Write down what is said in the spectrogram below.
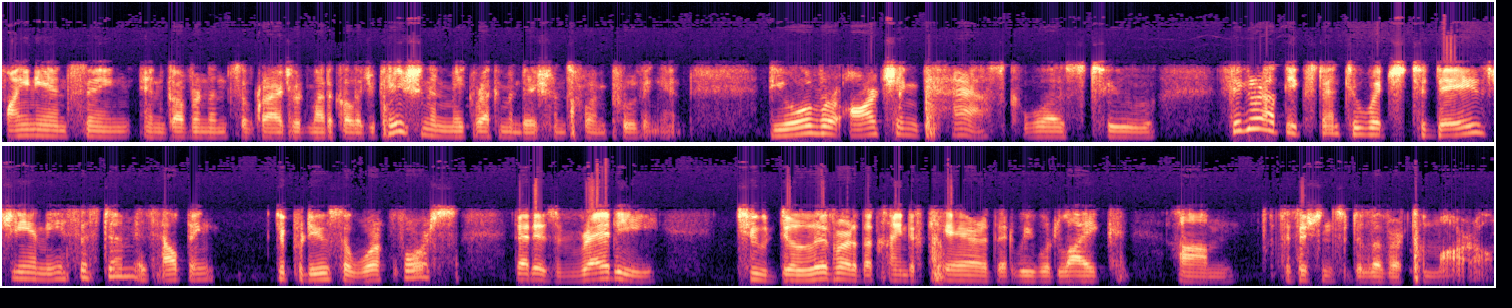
financing and governance of graduate medical education and make recommendations for improving it. The overarching task was to figure out the extent to which today's GME system is helping to produce a workforce that is ready to deliver the kind of care that we would like um, physicians to deliver tomorrow.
